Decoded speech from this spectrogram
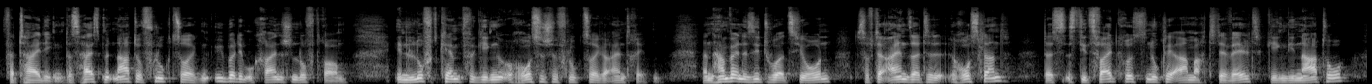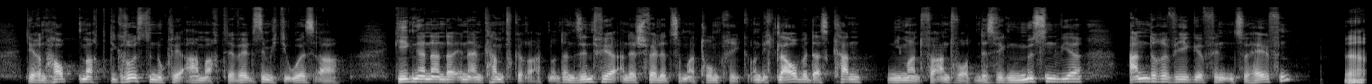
verteidigen, das heißt mit NATO-Flugzeugen über dem ukrainischen Luftraum in Luftkämpfe gegen russische Flugzeuge eintreten, dann haben wir eine Situation, dass auf der einen Seite Russland, das ist die zweitgrößte Nuklearmacht der Welt gegen die NATO, deren Hauptmacht die größte Nuklearmacht der Welt ist nämlich die USA, gegeneinander in einen Kampf geraten. Und dann sind wir an der Schwelle zum Atomkrieg. Und ich glaube, das kann niemand verantworten. Deswegen müssen wir andere Wege finden zu helfen. Ja.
